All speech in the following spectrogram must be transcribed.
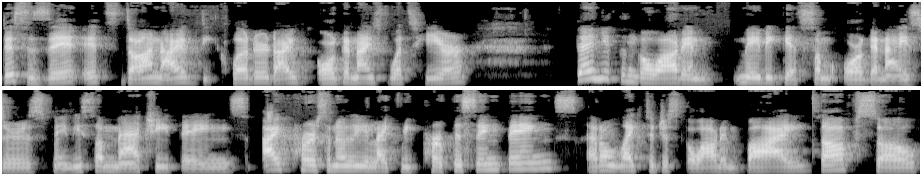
this is it, it's done, I've decluttered, I've organized what's here then you can go out and maybe get some organizers, maybe some matchy things. I personally like repurposing things. I don't like to just go out and buy stuff. So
